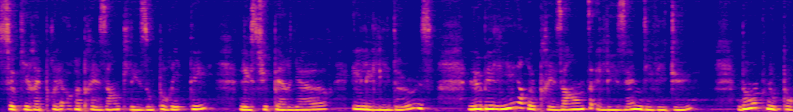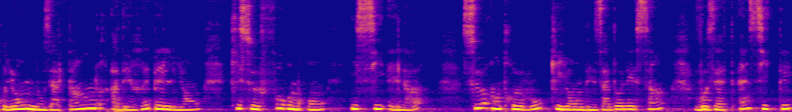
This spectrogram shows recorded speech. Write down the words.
ce qui représente les autorités, les supérieurs et les leaders. Le bélier représente les individus, donc nous pourrions nous attendre à des rébellions qui se formeront ici et là. Ceux entre vous qui ont des adolescents, vous êtes incités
